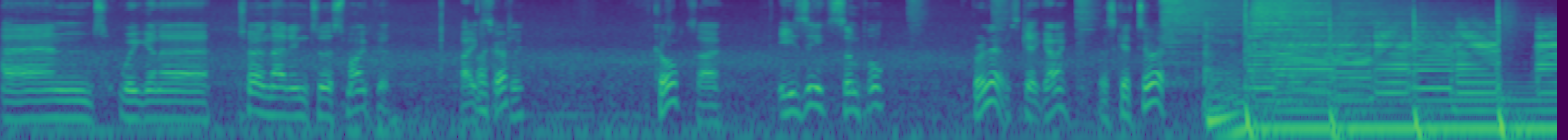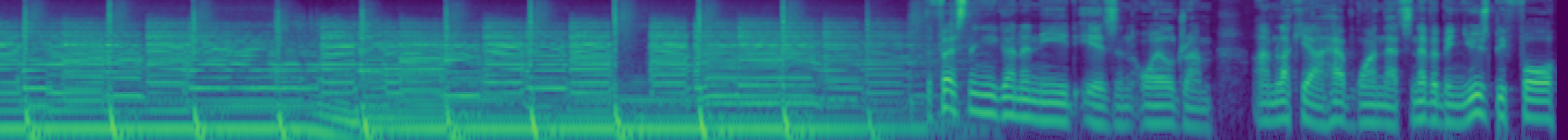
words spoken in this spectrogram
and we're going to turn that into a smoker basically. Okay. Cool. So easy, simple. Brilliant. Let's get going. Let's get to it. First thing you're going to need is an oil drum. I'm lucky I have one that's never been used before,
